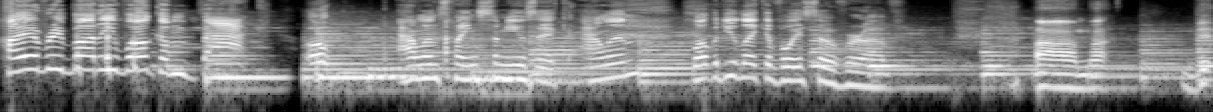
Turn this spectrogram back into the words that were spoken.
Hi, everybody. Welcome back. Oh, Alan's playing some music. Alan, what would you like a voiceover of? Um, th-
